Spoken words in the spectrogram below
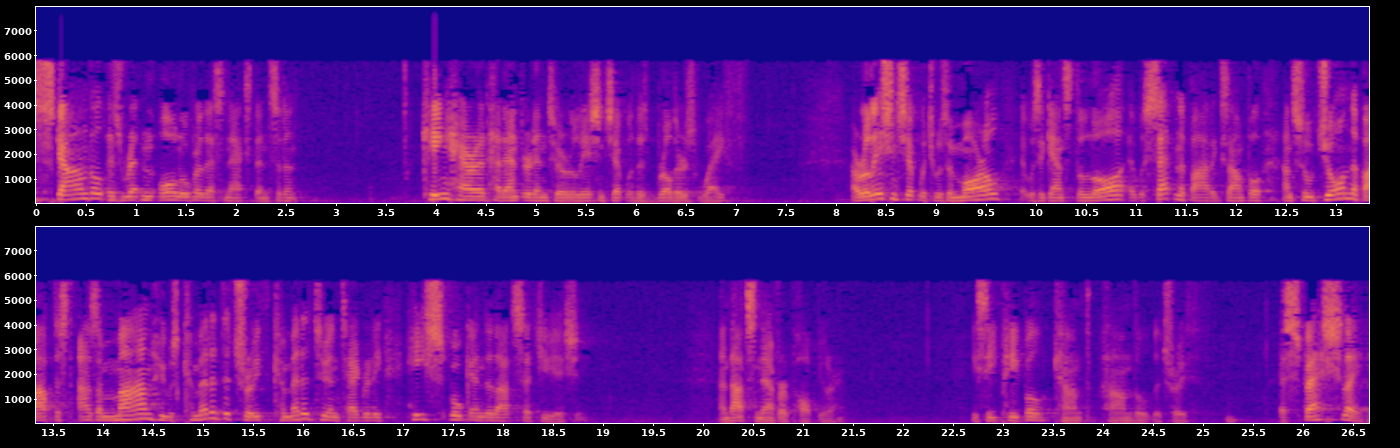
Scandal is written all over this next incident. King Herod had entered into a relationship with his brother's wife. A relationship which was immoral, it was against the law, it was setting a bad example, and so John the Baptist, as a man who was committed to truth, committed to integrity, he spoke into that situation. And that's never popular. You see, people can't handle the truth, especially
